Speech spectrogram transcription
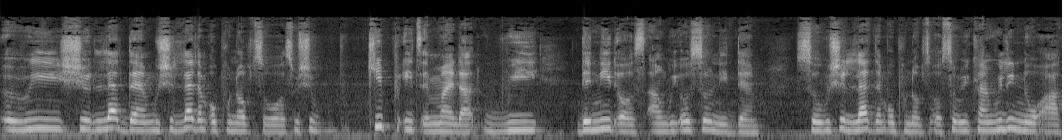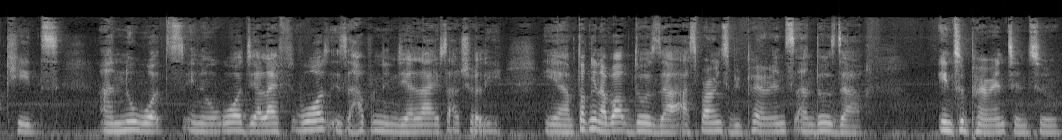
we should let them we should let them open up to us. We should keep it in mind that we they need us and we also need them so we should let them open up to us so we can really know our kids and know what's you know what their life what is happening in their lives actually. Yeah, I'm talking about those that are aspiring to be parents and those that are into parenting too.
